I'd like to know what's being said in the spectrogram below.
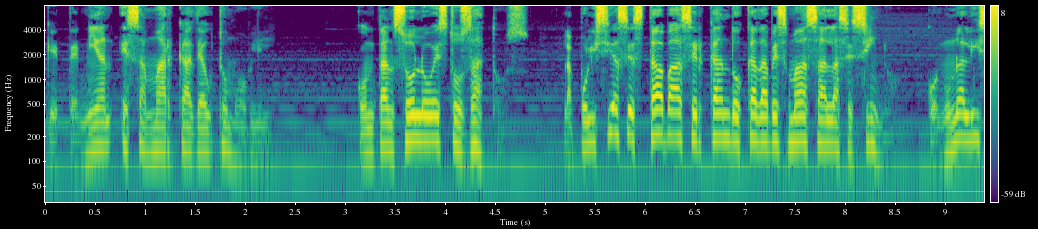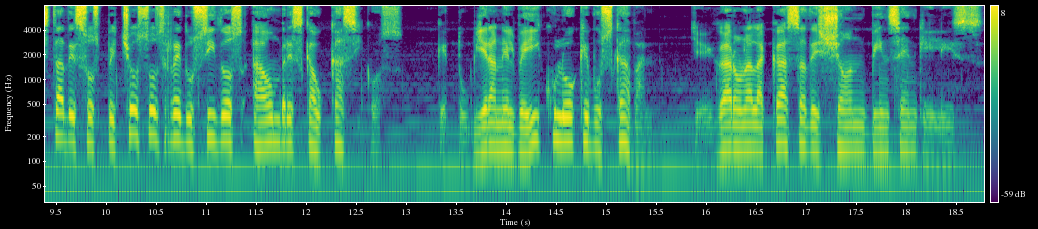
que tenían esa marca de automóvil. Con tan solo estos datos, la policía se estaba acercando cada vez más al asesino con una lista de sospechosos reducidos a hombres caucásicos que tuvieran el vehículo que buscaban. Llegaron a la casa de Sean Vincent Gillis.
